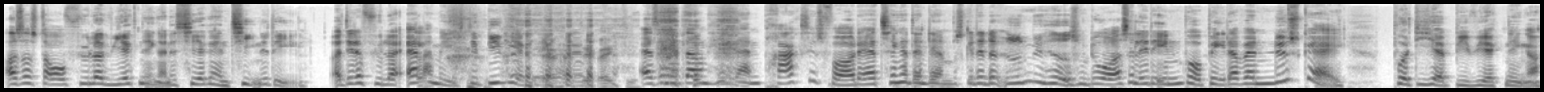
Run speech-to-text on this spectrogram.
og så står og fylder virkningerne cirka en tiende del. Og det, der fylder allermest, det er bivirkningerne. ja, det er rigtigt. Altså, der er en helt anden praksis for det. Jeg tænker, den der, måske den der ydmyghed, som du også er lidt inde på, Peter, at være nysgerrig på de her bivirkninger.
